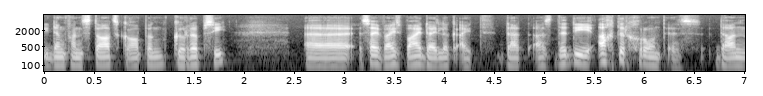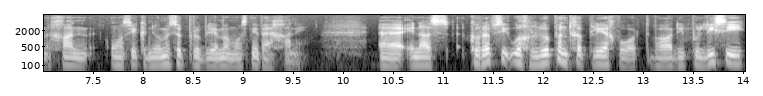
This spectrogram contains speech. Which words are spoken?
die ding van staatskaping, korrupsie, uh sy wys baie duidelik uit dat as dit die agtergrond is, dan gaan ons ekonomiese probleme mos nie weggaan nie. Uh en as korrupsie ooglopend gepleeg word waar die polisie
